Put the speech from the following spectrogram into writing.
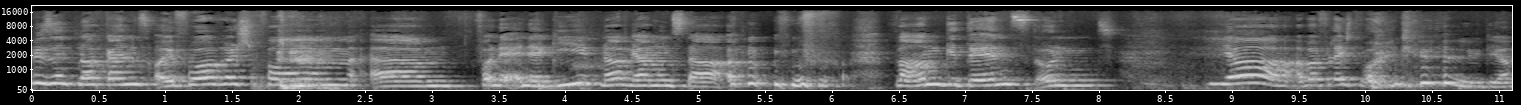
Wir sind noch ganz euphorisch vom, ähm, von der Energie. Ne? Wir haben uns da warm gedänzt und ja, aber vielleicht wollt ihr, Lydia,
